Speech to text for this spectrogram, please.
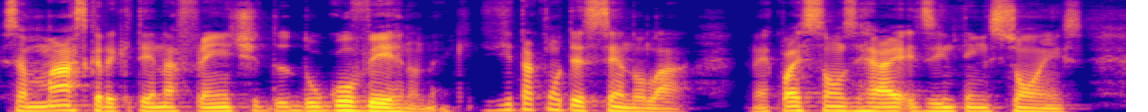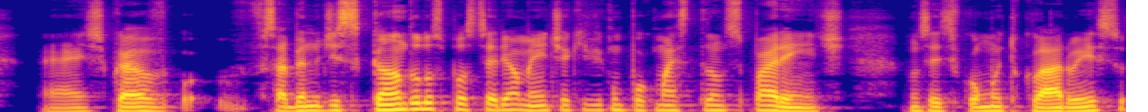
essa máscara que tem na frente do, do governo. Né? O que está acontecendo lá? Né? Quais são as reais intenções? É, a gente fica sabendo de escândalos posteriormente, aqui fica um pouco mais transparente. Não sei se ficou muito claro isso,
